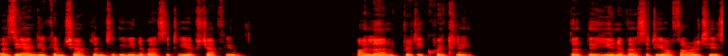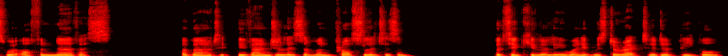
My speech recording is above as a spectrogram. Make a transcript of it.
as the Anglican chaplain to the University of Sheffield. I learned pretty quickly that the university authorities were often nervous about evangelism and proselytism, particularly when it was directed at people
